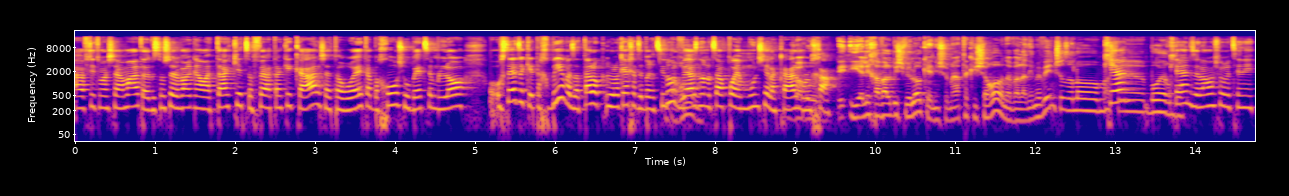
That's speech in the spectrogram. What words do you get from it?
אהבתי את מה שאמרת, בסופו של דבר גם אתה כצופה, אתה כקהל, שאתה רואה את הבחור שהוא בעצם לא, עושה את זה כתחביב, אז אתה לא, לא לוקח את זה ברצינות, ברור. ואז לא נוצר פה אמון של הקהל ברור. מולך. יהיה לי חבל בשבילו, כי אני שומע את הכישרון, אבל אני מבין שזה לא מה כן, שבוער בו. כן, זה לא משהו רציני.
